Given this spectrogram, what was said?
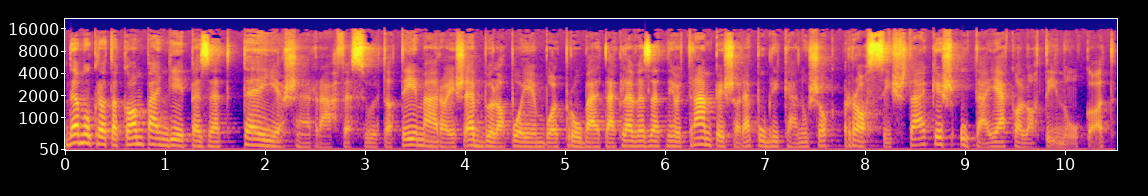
demokrata kampánygépezet teljesen ráfeszült a témára, és ebből a poénból próbálták levezetni, hogy Trump és a republikánusok rasszisták és utálják a latinókat.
